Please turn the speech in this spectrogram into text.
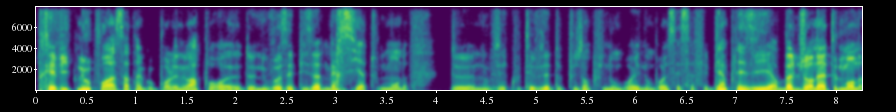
très vite, nous, pour un certain goût pour le noir, pour de nouveaux épisodes. Merci à tout le monde de nous écouter. Vous êtes de plus en plus nombreux et nombreuses et ça fait bien plaisir. Bonne journée à tout le monde.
